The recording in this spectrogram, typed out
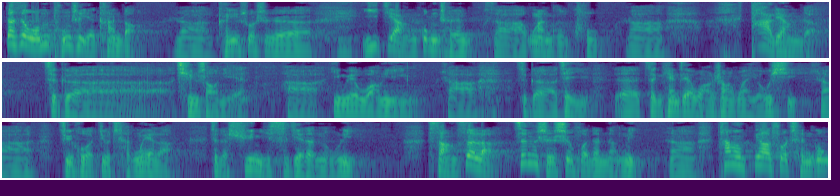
但是我们同时也看到是吧，可以说是一将功成是吧，万骨枯是吧？大量的这个青少年啊，因为网瘾。是吧？这个在呃整天在网上玩游戏是吧？最后就成为了这个虚拟世界的奴隶，丧失了真实生活的能力啊！他们不要说成功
